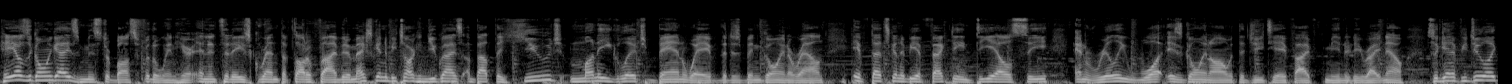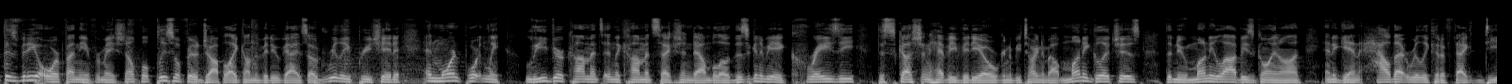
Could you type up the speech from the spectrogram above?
Hey, how's it going guys? Mr. Boss for the win here, and in today's Grand Theft Auto 5 video, I'm actually going to be talking to you guys about the huge money glitch ban wave that has been going around, if that's going to be affecting DLC, and really what is going on with the GTA 5 community right now. So again, if you do like this video or find the information helpful, please feel free to drop a like on the video guys, I would really appreciate it, and more importantly, leave your comments in the comment section down below. This is going to be a crazy discussion heavy video, we're going to be talking about money glitches, the new money lobbies going on, and again, how that really could affect DLC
